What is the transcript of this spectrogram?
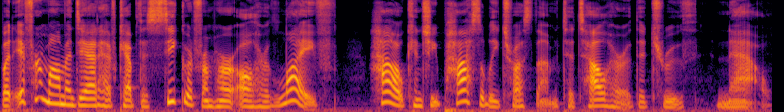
But if her mom and dad have kept this secret from her all her life, how can she possibly trust them to tell her the truth now?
